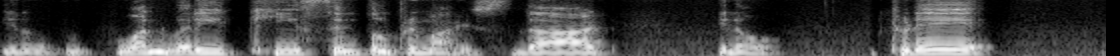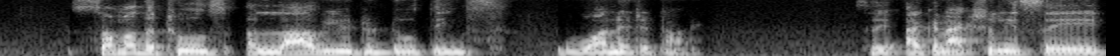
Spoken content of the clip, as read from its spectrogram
you know one very key simple premise that you know today some of the tools allow you to do things one at a time. So I can actually say,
